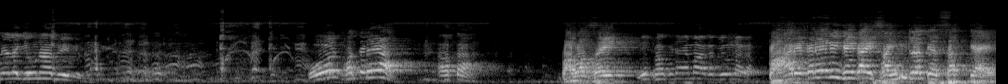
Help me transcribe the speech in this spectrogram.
खवण्याला घेऊन आलोय मी. बोल फकड्या. आता. बाबासाहेब मी फकड्या मागे घेऊ नका. पहारेकऱ्यांनी जे काही सांगितलं ते सत्य आहे.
